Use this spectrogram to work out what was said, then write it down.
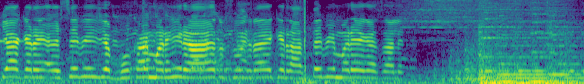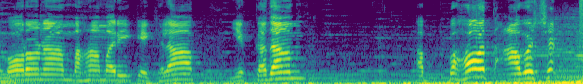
क्या करें? ऐसे भी जब भूखा मर ही रहा है तो सोच रहा है कि रास्ते भी मरेगा साले। कोरोना महामारी के खिलाफ ये कदम अब बहुत आवश्यक है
